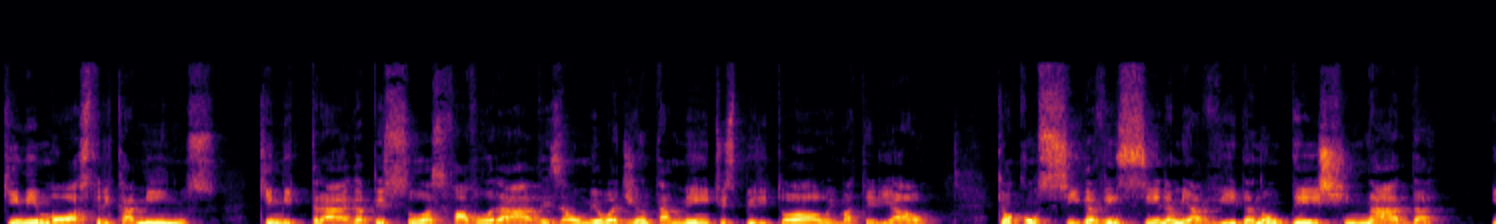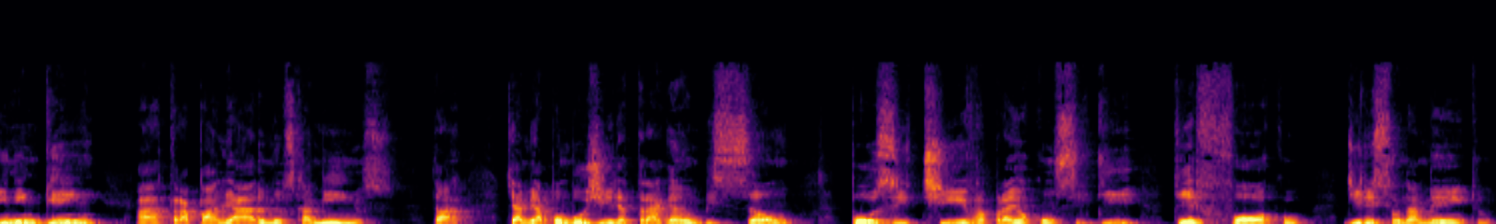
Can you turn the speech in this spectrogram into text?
que me mostre caminhos, que me traga pessoas favoráveis ao meu adiantamento espiritual e material, que eu consiga vencer na minha vida, não deixe nada e ninguém atrapalhar os meus caminhos, tá? Que a minha pombogira traga ambição positiva para eu conseguir ter foco, direcionamento,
